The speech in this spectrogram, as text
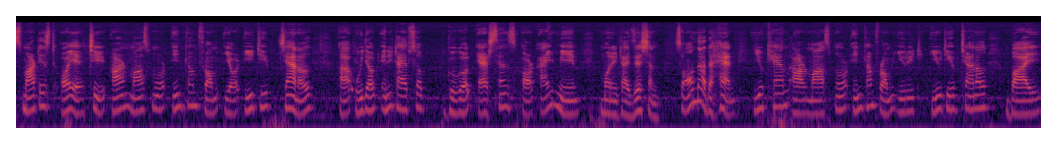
smartest way to earn much more income from your youtube channel uh, without any types of google adsense or i mean monetization. So on the other hand you can earn much more income from your youtube channel by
